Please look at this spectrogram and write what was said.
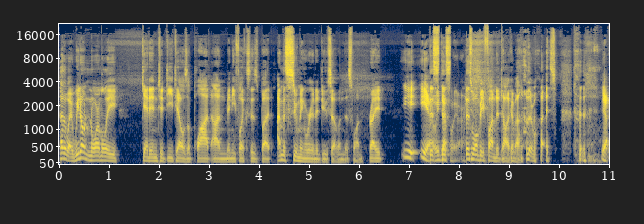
by the way, we don't normally get into details of plot on MiniFlixes, but I'm assuming we're gonna do so in this one, right? Y- yeah, this, we this- definitely are. This won't be fun to talk about otherwise. Yeah.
